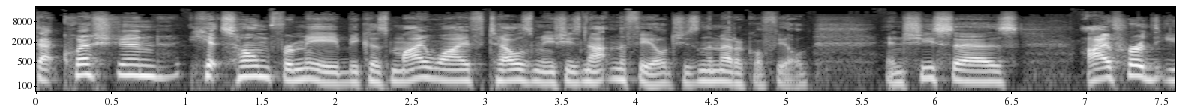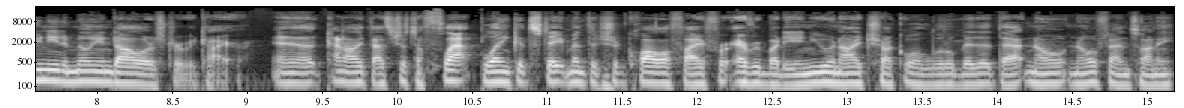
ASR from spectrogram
that question hits home for me because my wife tells me she's not in the field, she's in the medical field, and she says, I've heard that you need a million dollars to retire. And uh, kind of like that's just a flat blanket statement that should qualify for everybody. And you and I chuckle a little bit at that. No, no offense, honey.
